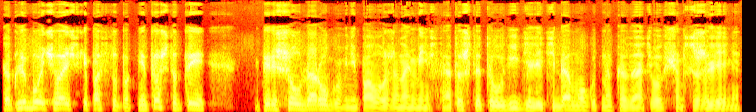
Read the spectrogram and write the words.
как любой человеческий поступок. Не то, что ты перешел дорогу в неположенном месте, а то, что это увидели, тебя могут наказать. Вот в чем сожаление.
